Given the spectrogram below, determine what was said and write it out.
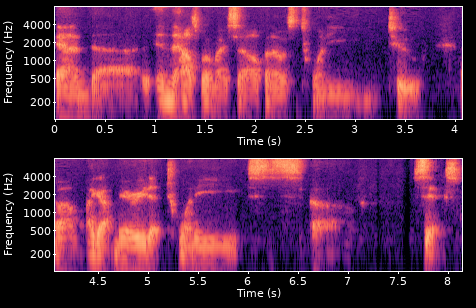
and uh, in the house by myself, and I was 22. Um, I got married at 26,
